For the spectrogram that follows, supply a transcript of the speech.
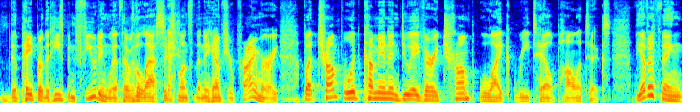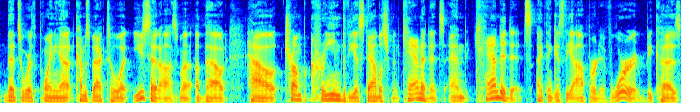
the paper that he's been feuding with over the last six months of the New Hampshire primary. But Trump would come in and do a very Trump like retail politics. The other thing that's worth pointing out comes back to what you said, Asma, about how Trump creamed the establishment candidates. And candidates, I think, is the operative word because,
